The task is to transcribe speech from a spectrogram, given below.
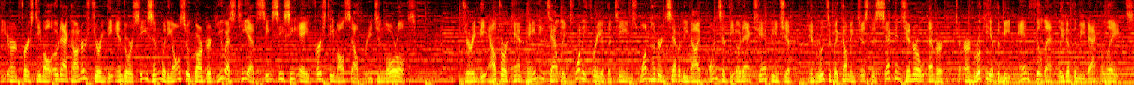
He earned first team All ODAC honors during the indoor season when he also garnered USTFCCCA first team All South Region laurels. During the outdoor campaign, he tallied 23 of the team's 179 points at the ODAC Championship, en route to becoming just the second general ever to earn Rookie of the Meet and Field Athlete of the Meet accolades.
